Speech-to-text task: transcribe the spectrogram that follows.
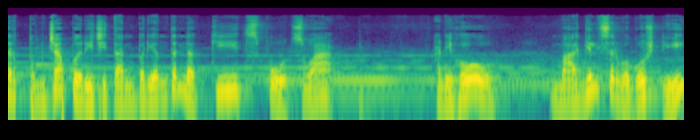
तर तुमच्या परिचितांपर्यंत नक्कीच पोचवा आणि हो मागील सर्व गोष्टी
